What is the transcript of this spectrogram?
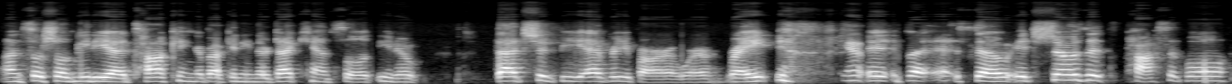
on social media talking about getting their debt canceled, you know, that should be every borrower, right? Yep. It, but uh, so it shows it's possible.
